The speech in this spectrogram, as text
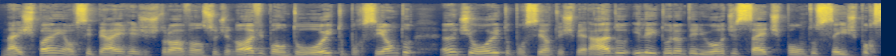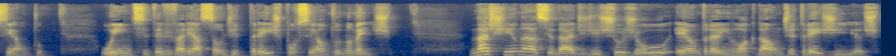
Na Espanha, o CPI registrou avanço de 9,8%, ante 8% esperado, e leitura anterior de 7,6%. O índice teve variação de 3% no mês. Na China, a cidade de Suzhou entra em lockdown de três dias.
